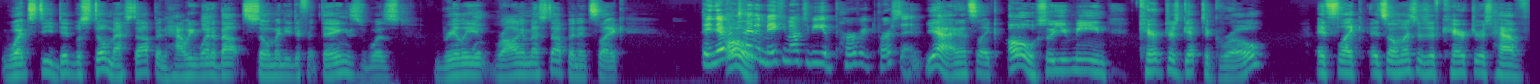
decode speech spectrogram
what Steve did was still messed up, and how he went about so many different things was really wrong and messed up. And it's like They never Oh. try to make him out to be a perfect person. yeah, and it's like oh, so you mean characters get to grow? It's like it's almost as if characters have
